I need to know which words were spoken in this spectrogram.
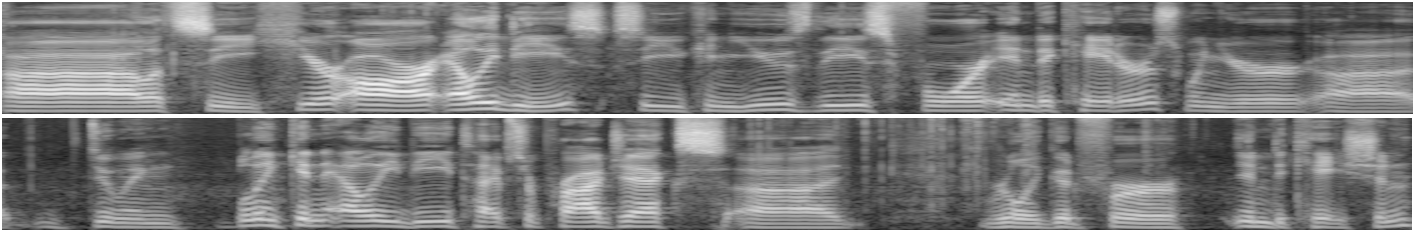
uh, let's see, here are LEDs, so you can use these for indicators when you're uh, doing blinking LED types of projects. Uh, really good for indication.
